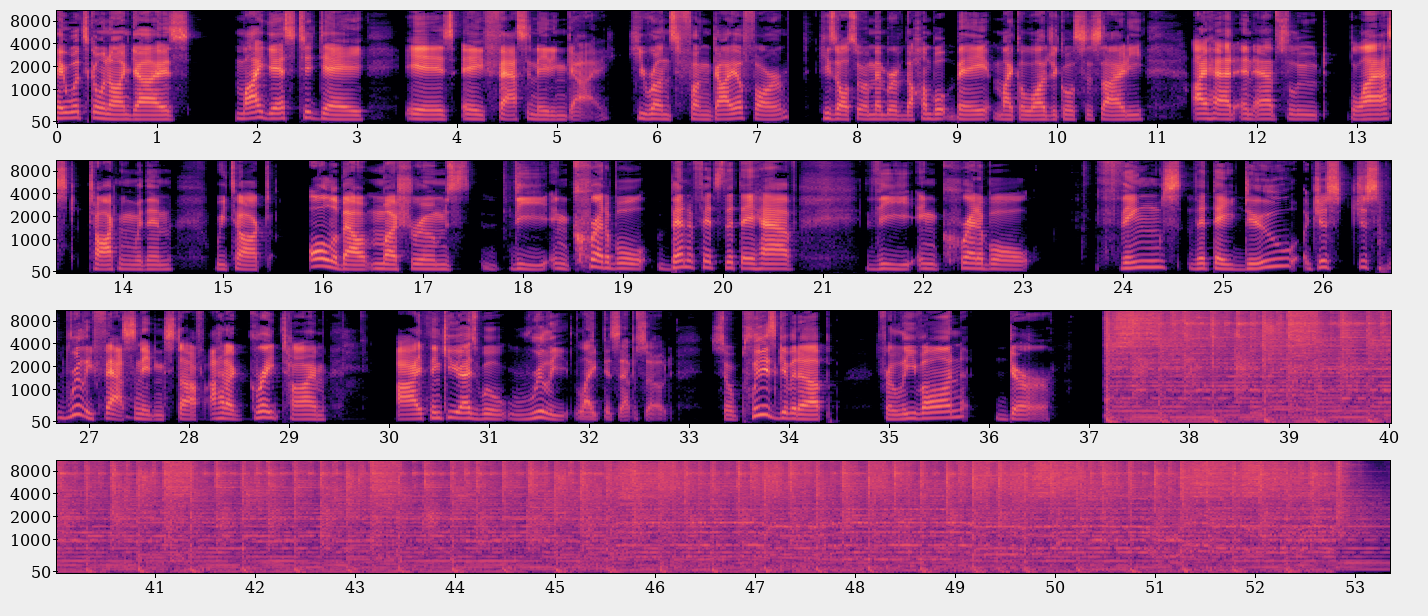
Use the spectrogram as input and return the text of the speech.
Hey, what's going on, guys? My guest today is a fascinating guy. He runs Fungaia Farm. He's also a member of the Humboldt Bay Mycological Society. I had an absolute blast talking with him. We talked all about mushrooms, the incredible benefits that they have, the incredible things that they do just just really fascinating stuff i had a great time i think you guys will really like this episode so please give it up for levon durr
